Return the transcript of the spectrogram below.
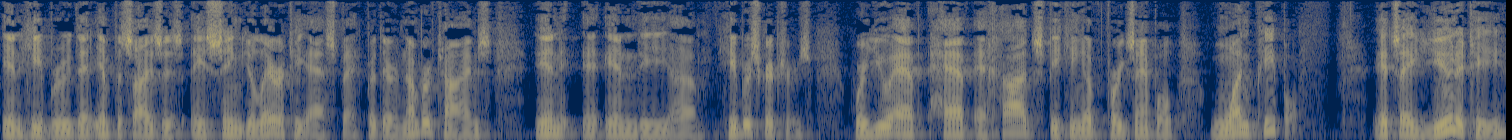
in Hebrew that emphasizes a singularity aspect. But there are a number of times in in the uh, Hebrew scriptures where you have have echad speaking of, for example, one people. It's a unity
